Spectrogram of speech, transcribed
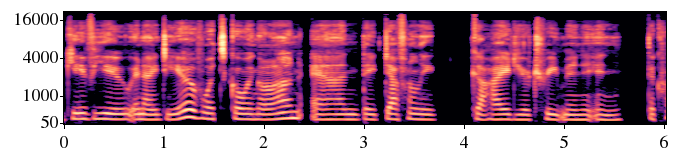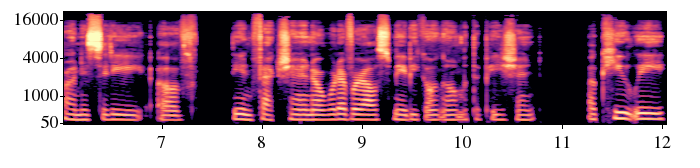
give you an idea of what's going on and they definitely guide your treatment in the chronicity of the infection or whatever else may be going on with the patient. Acutely,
